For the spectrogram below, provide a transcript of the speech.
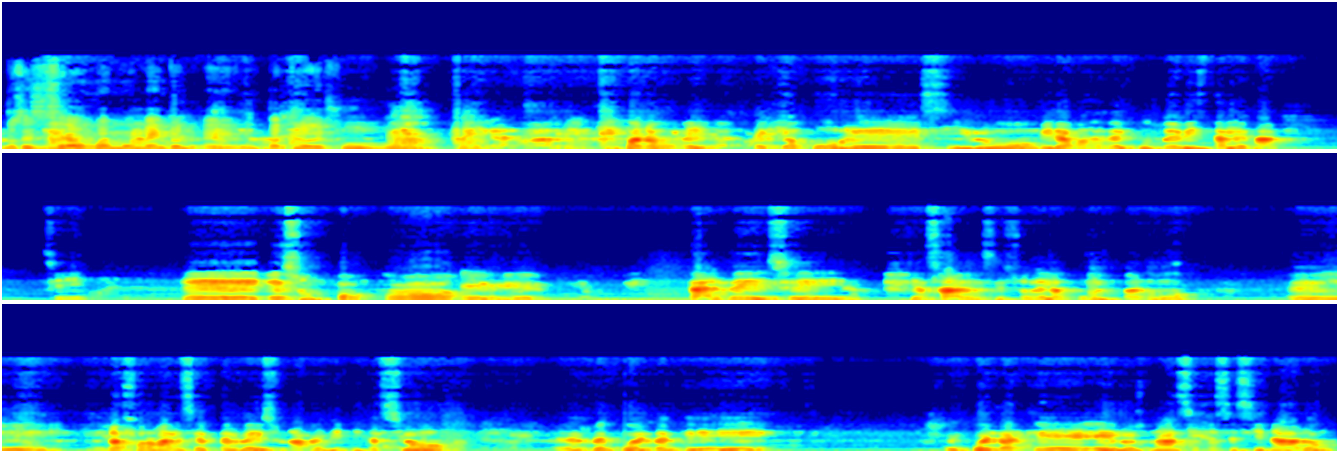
No sé si será un buen momento en un partido de fútbol. Bueno, eh, ¿qué ocurre si lo miramos desde el punto de vista alemán? ¿sí? Eh, es un poco, eh, tal vez, eh, ya sabes, eso de la culpa, ¿no? Eh, una forma de ser tal vez una reivindicación. Recuerda que, recuerda que los nazis asesinaron,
